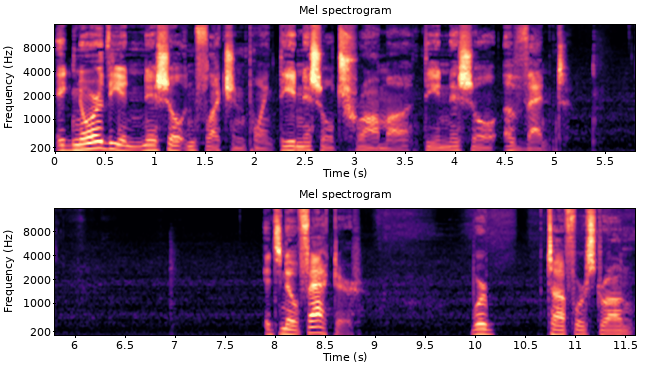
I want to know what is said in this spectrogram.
ignore the initial inflection point, the initial trauma, the initial event. It's no factor. We're tough, we're strong,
